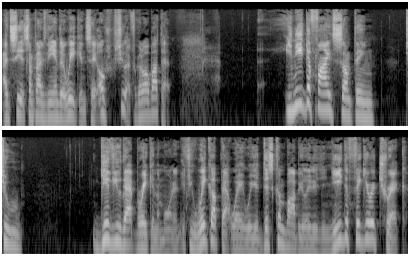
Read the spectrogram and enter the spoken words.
I'd see it sometimes at the end of the week and say, "Oh shoot, I forgot all about that." You need to find something to give you that break in the morning. If you wake up that way where you're discombobulated, you need to figure a trick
